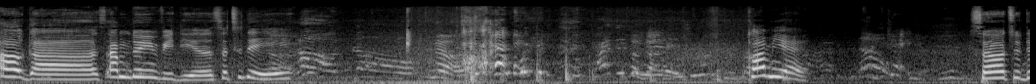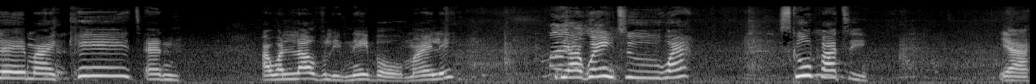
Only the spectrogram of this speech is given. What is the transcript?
Oh guys, I'm doing video. So today, Oh no. No. come here. So today, my kids and our lovely neighbor Miley, we are going to where? School party. Yeah.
